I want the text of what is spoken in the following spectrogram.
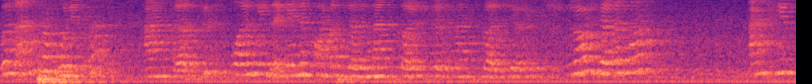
Well, I'm from Odisha, and uh, this poem is again a part of Jagannath cult, Jagannath culture. Lord Jagannath and his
